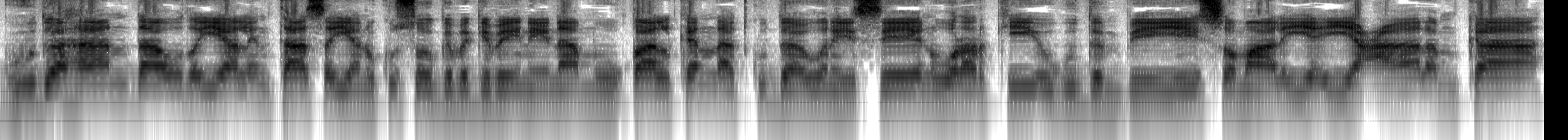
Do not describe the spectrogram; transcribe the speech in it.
Guud ahaan daawadayaal intaas ayaannu ku soo gebagabaynaynaa muuqaalkan aad ku daawanayseen wararkii ugu dambeeyey soomaaliya iyo caalamka.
